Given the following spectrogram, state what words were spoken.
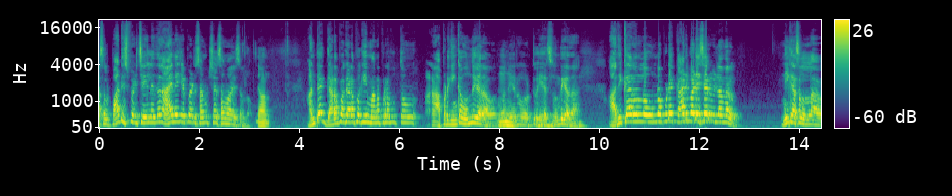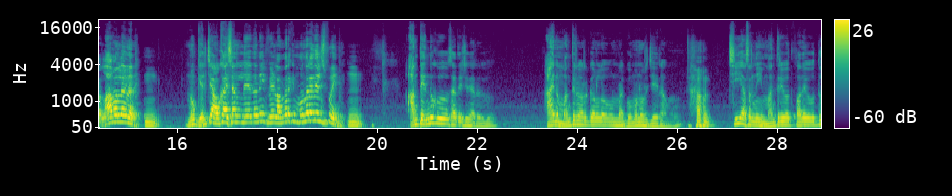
అసలు పార్టిసిపేట్ చేయలేదని ఆయనే చెప్పాడు సమీక్ష సమావేశంలో. అంటే గడప గడపకి మన ప్రభుత్వం అప్పటికి ఇంకా ఉంది కదా వన్ ఇయర్ టూ ఇయర్స్ ఉంది కదా. అధికారంలో ఉన్నప్పుడే కాడి పడేశారు వీళ్ళందరూ నీకు అసలు లాభం లేదని. నువ్వు గెలిచే అవకాశం లేదని వీళ్ళందరికీ ముందరే తెలిసిపోయింది. అంతెందుకు సతీష్ గారు ఆయన మంత్రివర్గంలో ఉన్న గుమ్మనూరు జయరాము అవును చీ అసలు నీ మంత్రి పదవి వద్దు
